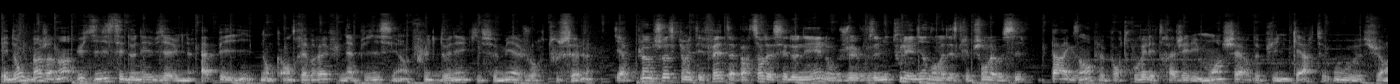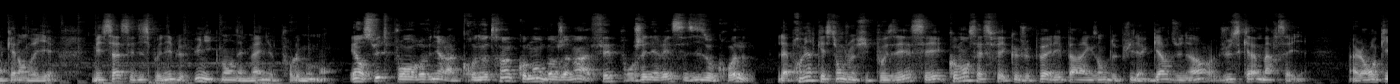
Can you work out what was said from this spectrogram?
Et donc Benjamin utilise ces données via une API, donc en très bref, une API c'est un flux de données qui se met à jour tout seul. Il y a plein de choses qui ont été faites à partir de ces données, donc je vous ai mis tous les liens dans la description là aussi. Par exemple, pour trouver les trajets les moins chers depuis une carte ou euh, sur un calendrier, mais ça c'est disponible uniquement en Allemagne pour le moment. Et ensuite, pour en revenir à Chronotrain, comment Benjamin a fait pour générer ces isochrones la première question que je me suis posée, c'est comment ça se fait que je peux aller par exemple depuis la gare du Nord jusqu'à Marseille? Alors ok,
